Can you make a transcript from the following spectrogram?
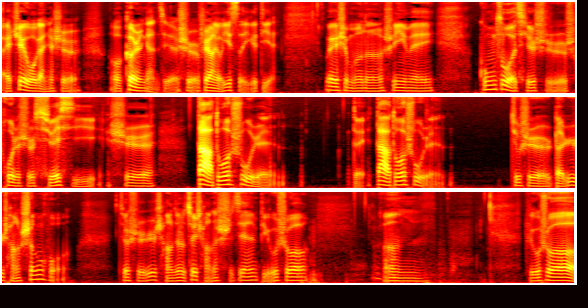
哎，这个我感觉是我个人感觉是非常有意思的一个点。为什么呢？是因为工作其实或者是学习是大多数人。对大多数人，就是的日常生活，就是日常就是最长的时间。比如说，嗯，比如说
